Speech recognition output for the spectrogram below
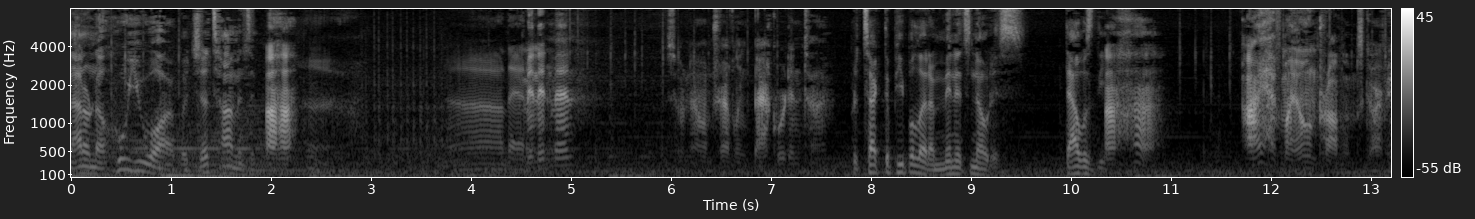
Man, I don't know who you are, but your timing's... Uh huh. Ah, that. Minutemen? So now I'm traveling backward in time? Protect the people at a minute's notice. That was the... Uh huh. I have my own problems, Garvey.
